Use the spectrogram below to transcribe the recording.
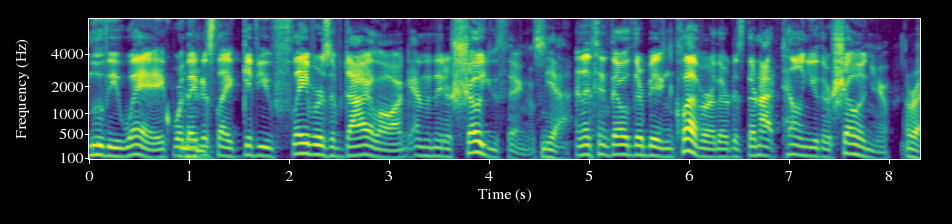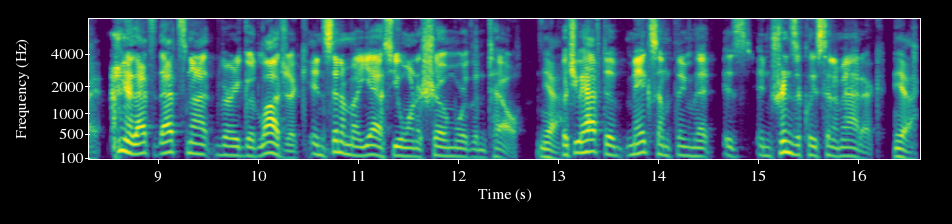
movie way, where they Mhm. just like give you flavors of dialogue, and then they just show you things. Yeah, And they think oh they're being clever. They're just they're not telling you. They're showing you. right. yeah, that's that's not very good logic. In cinema, yes, you want to show more than tell, Yeah, but you have to make something that is intrinsically cinematic. yeah,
